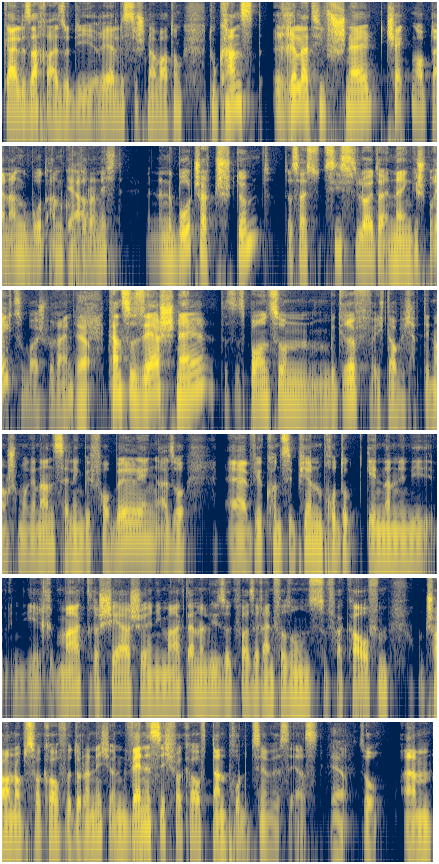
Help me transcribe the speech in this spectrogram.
geile Sache, also die realistischen Erwartungen. Du kannst relativ schnell checken, ob dein Angebot ankommt Ja. oder nicht. Wenn deine Botschaft stimmt, das heißt, du ziehst die Leute in ein Gespräch zum Beispiel rein, Ja. kannst du sehr schnell, das ist bei uns so ein Begriff, ich glaube, ich habe den auch schon mal genannt, Selling Before Building, also äh, wir konzipieren ein Produkt, gehen dann in die, in die Marktrecherche, in die Marktanalyse quasi rein, versuchen es zu verkaufen und schauen, ob es verkauft wird oder nicht. Und wenn es sich verkauft, dann produzieren wir es erst. Ja. So, ähm,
